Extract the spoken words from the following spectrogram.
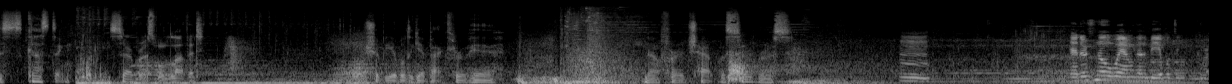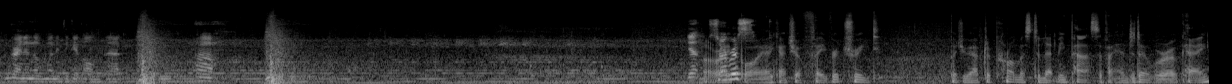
Disgusting. Cerberus will love it. Should be able to get back through here. Now for a chat with Cerberus. Hmm. Yeah, there's no way I'm gonna be able to grind enough money to get all of that. Uh. Yeah, All right, Cerberus? boy, I got your favorite treat. But you have to promise to let me pass if I hand it over, okay?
